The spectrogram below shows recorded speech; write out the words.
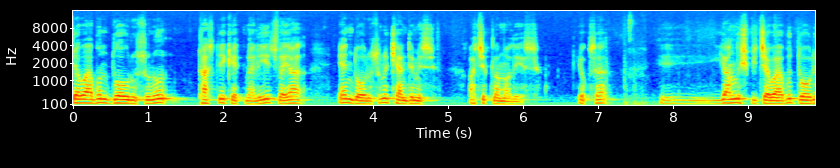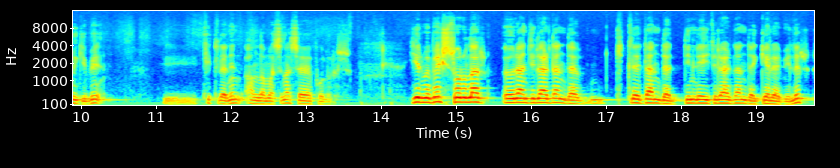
cevabın doğrusunu tasdik etmeliyiz veya en doğrusunu kendimiz açıklamalıyız. Yoksa e, yanlış bir cevabı doğru gibi e, kitlenin anlamasına sebep oluruz. 25 sorular öğrencilerden de, kitleden de, dinleyicilerden de gelebilir.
